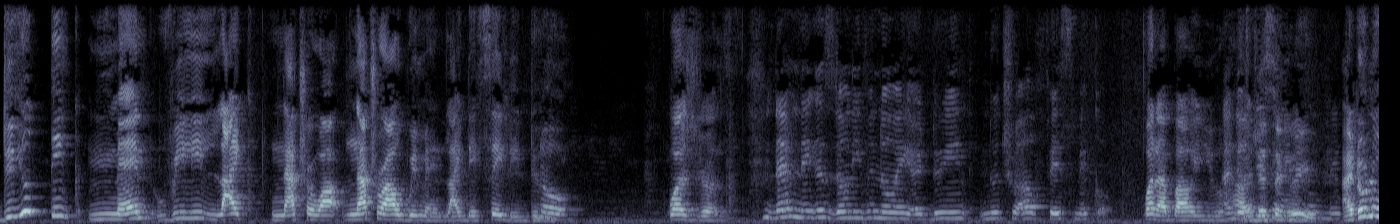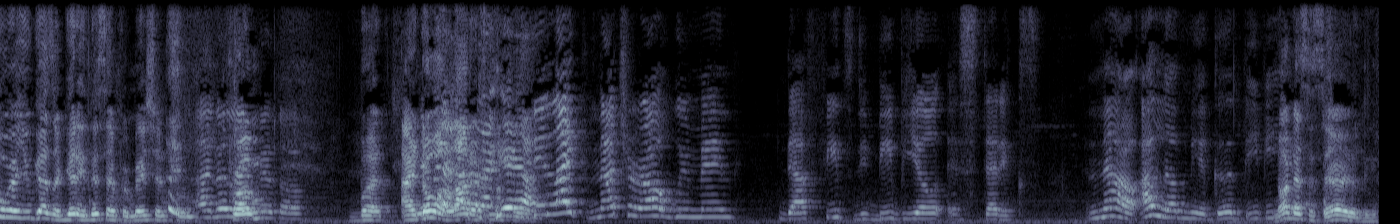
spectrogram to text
do you think men really like natural, natural women like they say they do? no. What's yours? Them niggas don't even know when you're doing neutral face makeup. What about you? I How I do you disagree. feel? I don't know where you guys are getting this information from, I don't from like makeup. but I know a lot of like- people. yeah. They like natural women that fits the BBL aesthetics. Now, I love me a good BBL. Not necessarily.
